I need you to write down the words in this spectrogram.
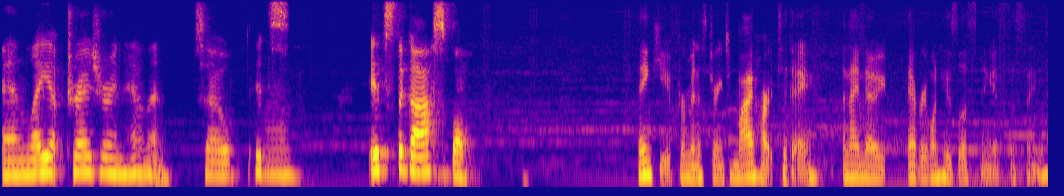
and lay up treasure in heaven. So it's it's the gospel. Thank you for ministering to my heart today and I know everyone who's listening is the same.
